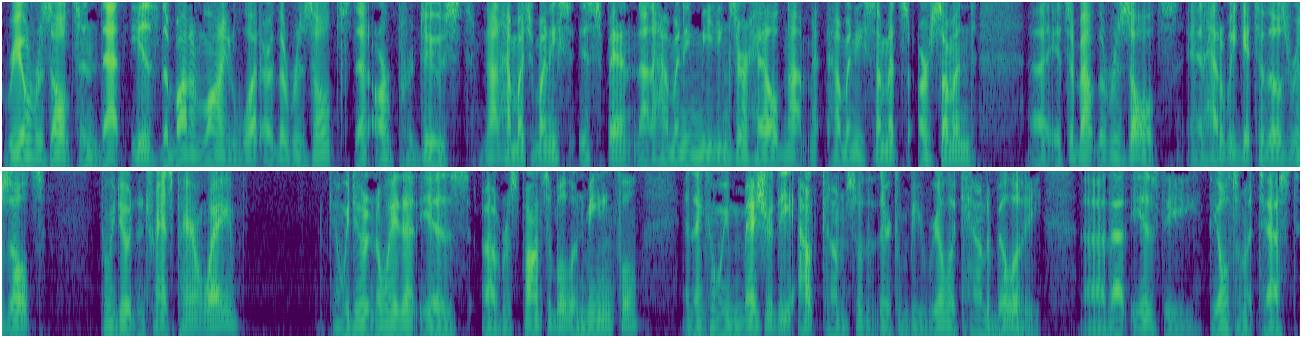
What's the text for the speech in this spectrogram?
real results. And that is the bottom line. What are the results that are produced? Not how much money is spent, not how many meetings are held, not how many summits are summoned. Uh, it's about the results. And how do we get to those results? Can we do it in a transparent way? Can we do it in a way that is uh, responsible and meaningful? And then can we measure the outcome so that there can be real accountability? Uh, that is the, the ultimate test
